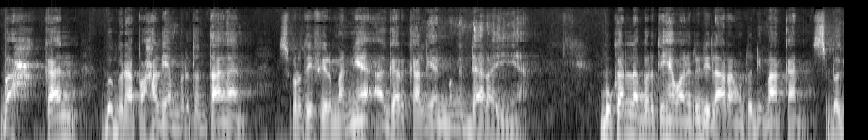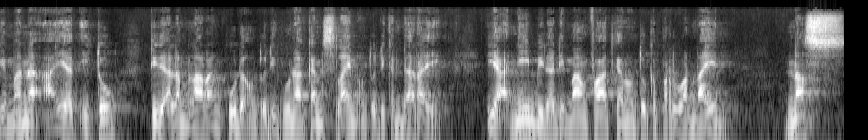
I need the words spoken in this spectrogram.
bahkan beberapa hal yang bertentangan, seperti firman-Nya agar kalian mengendarainya. Bukanlah berarti hewan itu dilarang untuk dimakan, sebagaimana ayat itu tidaklah melarang kuda untuk digunakan selain untuk dikendarai, yakni bila dimanfaatkan untuk keperluan lain. Nas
